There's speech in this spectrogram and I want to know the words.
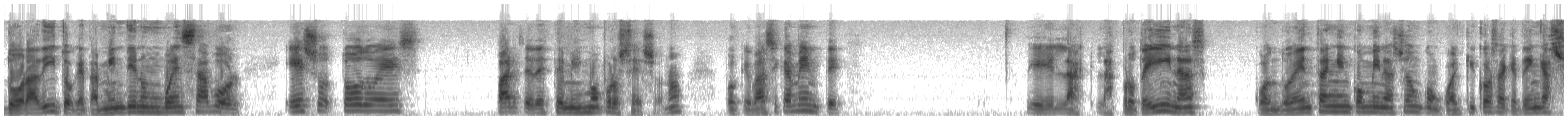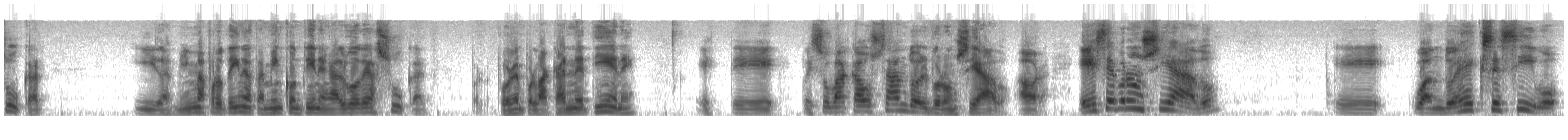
doradito que también tiene un buen sabor, eso todo es parte de este mismo proceso, ¿no? Porque básicamente eh, las, proteínas, cuando entran en combinación con cualquier cosa que tenga azúcar, y las mismas proteínas también contienen algo de azúcar, por, ejemplo, la carne tiene, este, pues eso va causando el bronceado. Ahora, ese bronceado, eh, cuando es excesivo,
